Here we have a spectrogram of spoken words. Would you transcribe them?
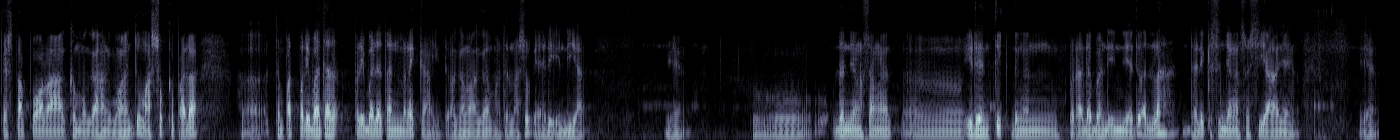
pesta pora, kemegahan kemegahan itu masuk kepada eh, tempat peribadatan peribadatan mereka itu agama-agama termasuk ya di India. Ya. dan yang sangat uh, identik dengan peradaban di India itu adalah dari kesenjangan sosialnya. Ya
